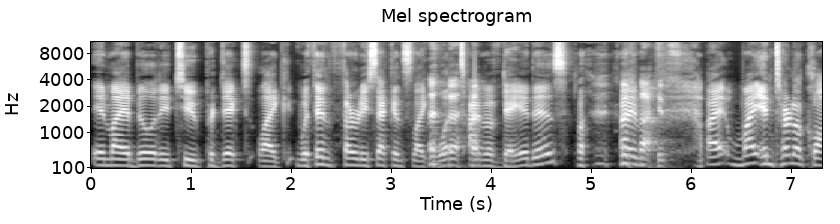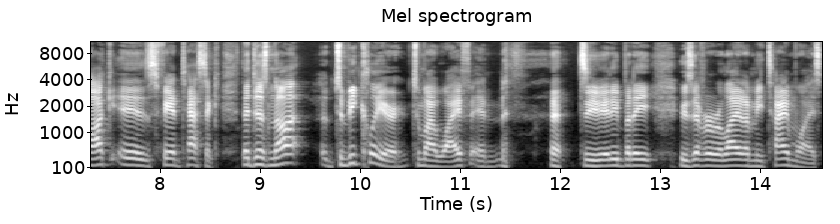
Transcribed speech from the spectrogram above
in my ability to predict like within 30 seconds like what time of day it is. Nice. I my internal clock is fantastic. That does not to be clear to my wife and to anybody who's ever relied on me time wise,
